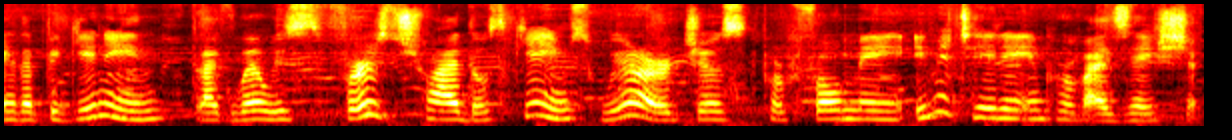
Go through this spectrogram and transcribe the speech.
at the beginning, like when we first tried those games, we are just performing imitating improvisation.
